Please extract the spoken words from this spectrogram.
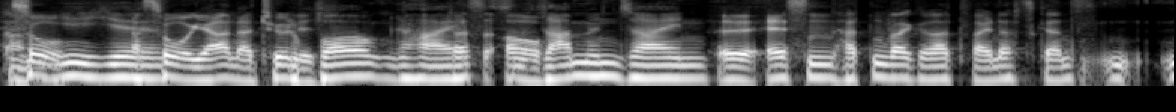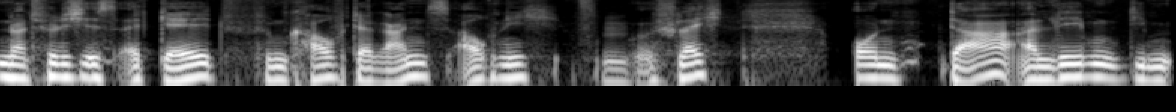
Ach so, Familie, ach so ja, natürlich. Geborgenheit, Das auch. Zusammensein. Äh, Essen hatten wir gerade, Weihnachtsgans. natürlich ist äh, Geld für den Kauf der Gans auch nicht Hm. schlecht. Und da erleben die,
